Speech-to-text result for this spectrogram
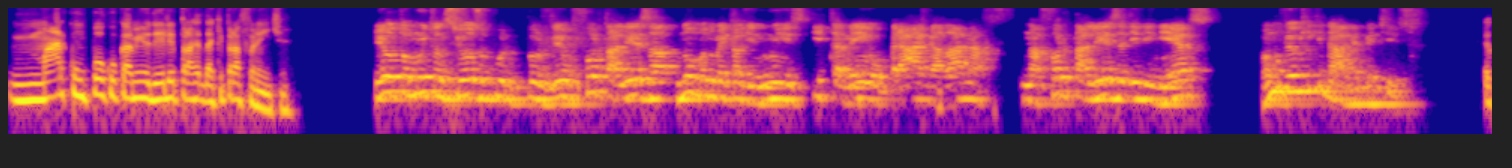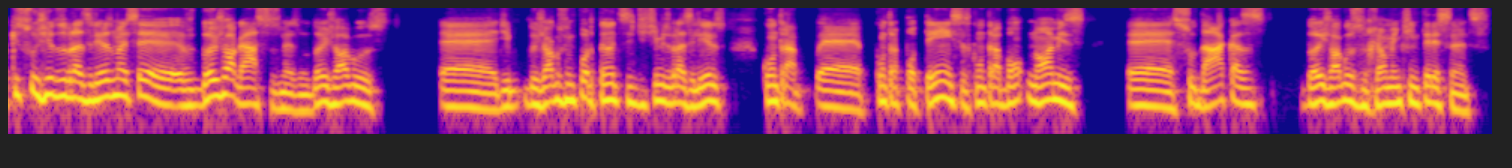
marca um pouco o caminho dele pra, daqui para frente. Eu estou muito ansioso por, por ver o Fortaleza no Monumental de Nunes e também o Braga lá na, na Fortaleza de Liniers. Vamos ver o que, que dá, né, Petis? É o que surgir dos brasileiros vai ser dois jogaços mesmo, dois jogos é, de, dos jogos importantes de times brasileiros contra, é, contra potências, contra bom, nomes é, sudacas, dois jogos realmente interessantes.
